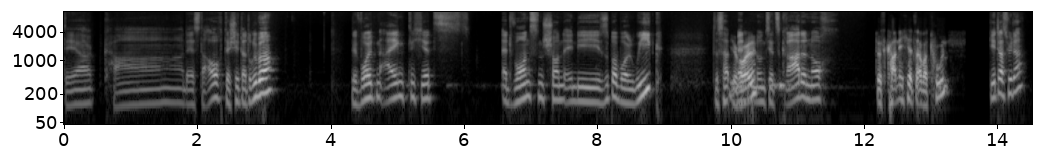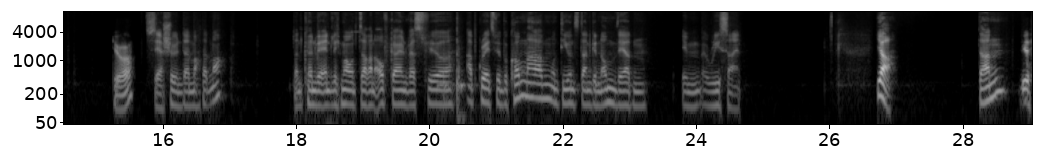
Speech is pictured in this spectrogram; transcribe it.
Der kann, der ist da auch, der steht da drüber. Wir wollten eigentlich jetzt advancen schon in die Super Bowl Week. Das hat Jawohl. uns jetzt gerade noch. Das kann ich jetzt aber tun. Geht das wieder? Ja. Sehr schön, dann macht das mal. Dann können wir endlich mal uns daran aufgeilen, was für Upgrades wir bekommen haben und die uns dann genommen werden im Resign. Ja. Dann. Wir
